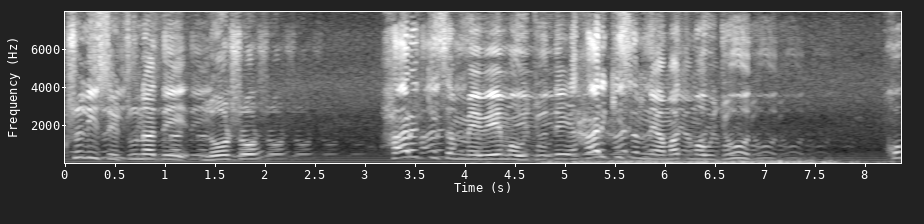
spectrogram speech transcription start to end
کښلي سېټونه د لوښو، هر قسم مېوې موجود دی هر قسم نعمت موجود خو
